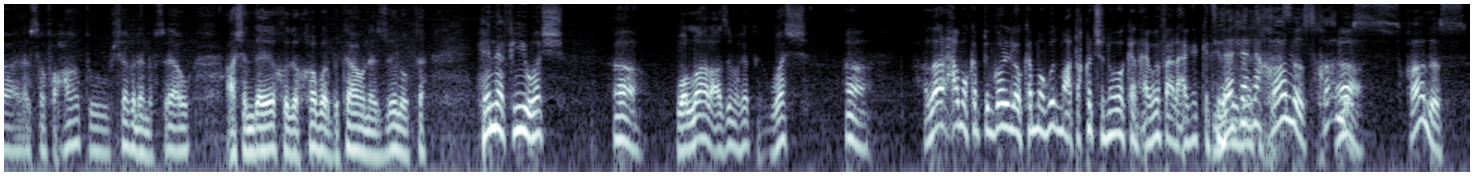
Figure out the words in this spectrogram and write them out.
على صفحات وشغله نفسها عشان ده ياخد الخبر بتاعه وينزله وبتاع. هنا في وش. آه. والله العظيم يا كابتن وش. آه. الله يرحمه كابتن جوري لو كان موجود ما اعتقدش إن هو كان هيوافق على حاجات كتير لا لا لا خالص خالص خالص.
